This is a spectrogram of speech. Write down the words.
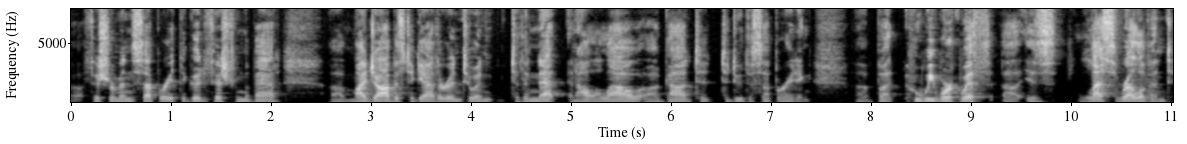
uh, fishermen separate the good fish from the bad. Uh, my job is to gather into an, to the net, and I'll allow uh, God to, to do the separating. Uh, but who we work with uh, is less relevant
